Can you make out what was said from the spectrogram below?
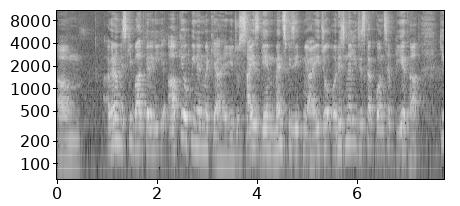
اگر ہم اس کی بات کریں گے کہ آپ کے اوپینین میں کیا ہے یہ جو سائز گیم مینس فزک میں آئی جو اوریجنلی جس کا کانسیپٹ یہ تھا کہ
